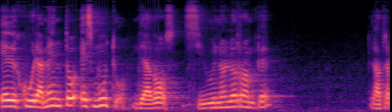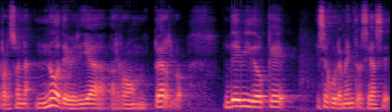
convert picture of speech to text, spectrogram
el juramento es mutuo, de a dos. Si uno lo rompe, la otra persona no debería romperlo, debido a que ese juramento se hace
